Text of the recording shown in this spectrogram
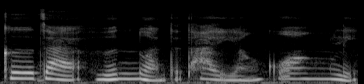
搁在温暖的太阳光里。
